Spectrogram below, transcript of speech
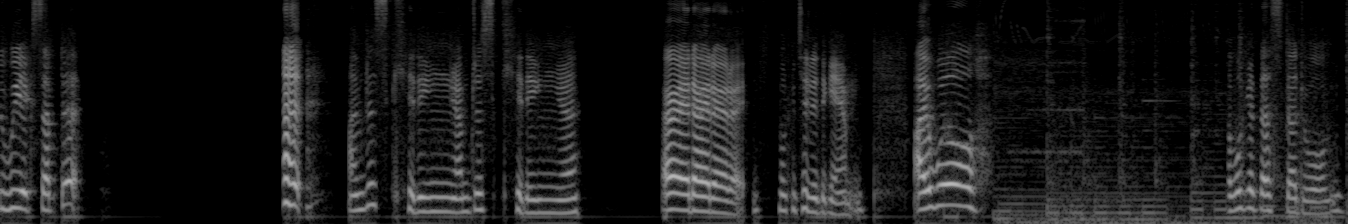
Do we accept it? I'm just kidding. I'm just kidding. Alright, alright, alright. We'll continue the game. I will... I will get that scheduled.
